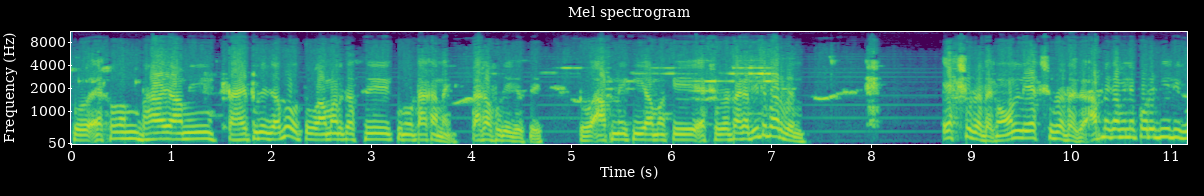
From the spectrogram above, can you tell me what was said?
তো এখন ভাই আমি তাহেপুরে যাব তো আমার কাছে কোনো টাকা নাই টাকা ফুরিয়ে গেছে। তো আপনি কি আমাকে একশোটা টাকা দিতে পারবেন? একশোটা টাকা অনলি একশোটা টাকা। আপনাকে আমি পরে দিয়ে দিব।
